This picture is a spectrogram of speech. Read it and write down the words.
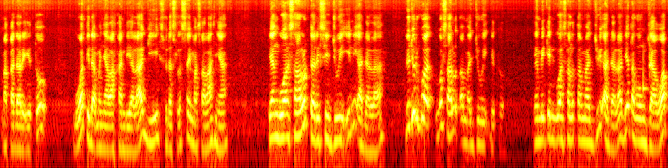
Maka dari itu, gua tidak menyalahkan dia lagi, sudah selesai masalahnya. Yang gua salut dari si Jui ini adalah, jujur gua gua salut sama Jui gitu. Yang bikin gua salut sama Jui adalah dia tanggung jawab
